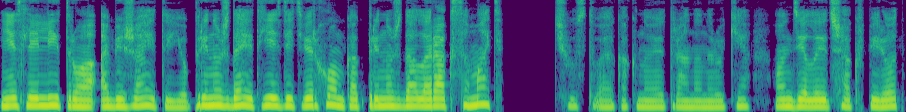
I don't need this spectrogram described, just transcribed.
Если Литруа обижает ее, принуждает ездить верхом, как принуждала Ракса мать, чувствуя, как ноет рана на руке, он делает шаг вперед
